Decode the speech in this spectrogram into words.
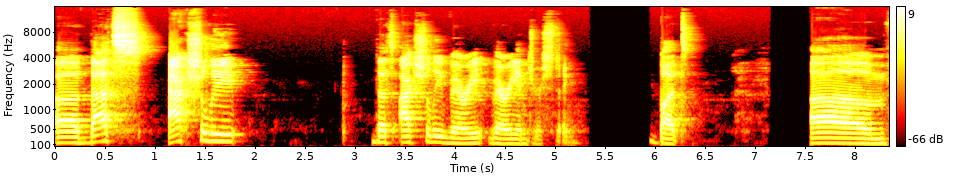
uh, that's actually that's actually very very interesting. But um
